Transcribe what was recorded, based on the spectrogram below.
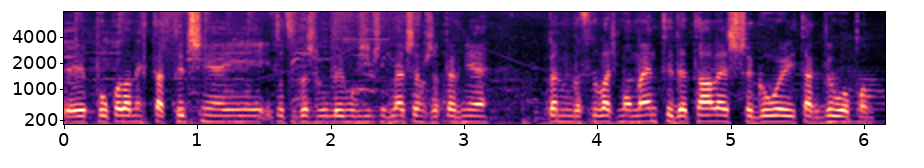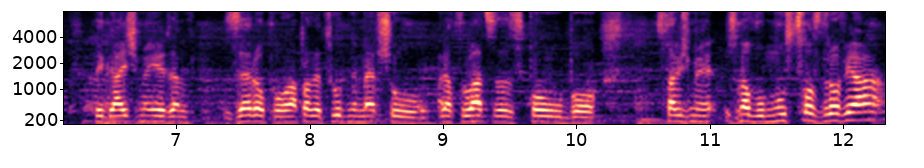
y, poukładanych taktycznie i, i to, co też mówiliśmy przed meczem, że pewnie będą decydować momenty, detale, szczegóły i tak było. Wygraliśmy 1-0 po naprawdę trudnym meczu. Gratulacje zespołu, bo staliśmy znowu mnóstwo zdrowia.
